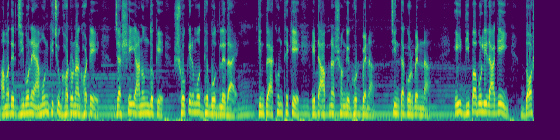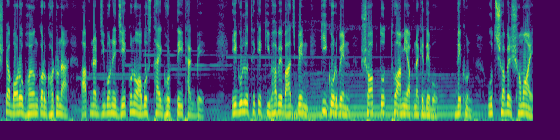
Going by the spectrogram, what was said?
আমাদের জীবনে এমন কিছু ঘটনা ঘটে যা সেই আনন্দকে শোকের মধ্যে বদলে দেয়। কিন্তু এখন থেকে এটা আপনার সঙ্গে ঘটবে না, চিন্তা করবেন না। এই দীপাবলির আগেই দশটা বড় ভয়ঙ্কর ঘটনা আপনার জীবনে যে কোনো অবস্থায় ঘটতেই থাকবে। এগুলো থেকে কীভাবে বাঁচবেন, কি করবেন, সব তথ্য আমি আপনাকে দেব। দেখুন, উৎসবের সময়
